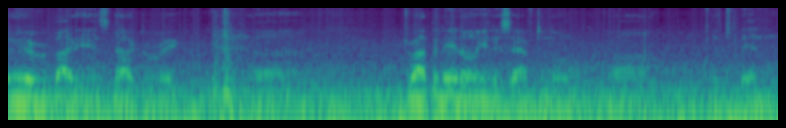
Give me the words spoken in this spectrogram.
Everybody, it's Dr. Rick. Uh, dropping in on you this afternoon. Uh, it's been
